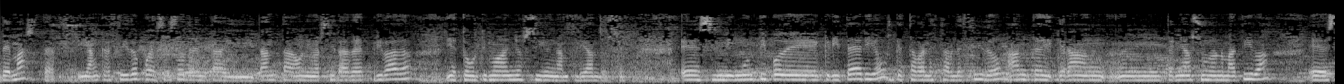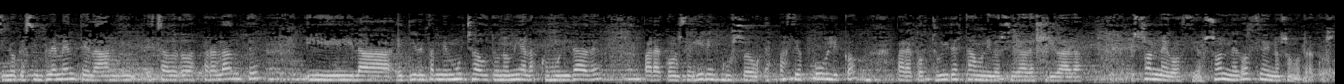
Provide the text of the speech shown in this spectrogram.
de máster y han crecido, pues eso, treinta y tantas universidades privadas y estos últimos años siguen ampliándose. Eh, sin ningún tipo de criterios que estaban establecidos antes y que eran, eh, tenían su normativa, eh, sino que simplemente la han echado todas para adelante y, la, tienen también mucha autonomía las comunidades para conseguir incluso espacios públicos para construir estas universidades privadas. Son negocios, son negocios y no son otra cosa.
